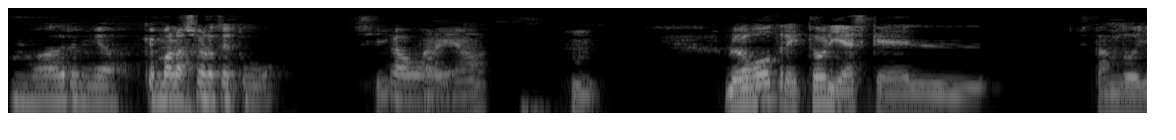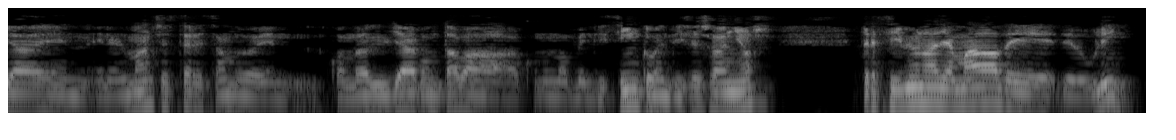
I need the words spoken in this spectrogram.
Madre mía, qué mala suerte tuvo. Sí, para mm. Luego otra historia es que él, estando ya en, en el Manchester, estando en, cuando él ya contaba con unos 25, 26 años, recibe una llamada de, de Dublín.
